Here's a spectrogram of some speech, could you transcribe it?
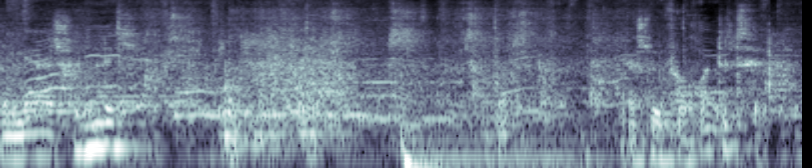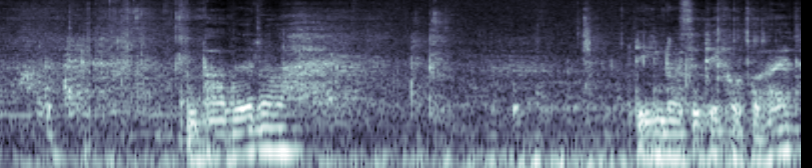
Schon mehr schimmelig. Ja, schon verrottet. Ein paar Bilder liegen noch zur Deko bereit.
